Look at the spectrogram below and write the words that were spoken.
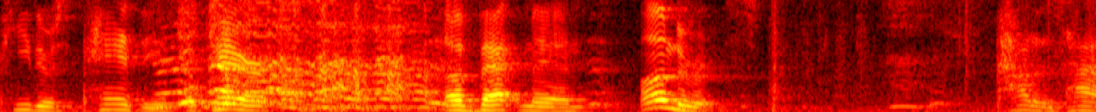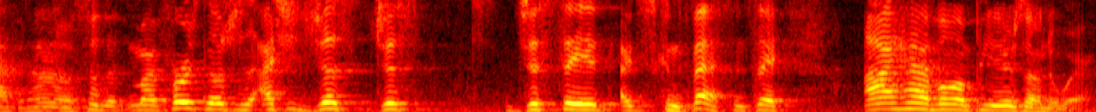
Peter's panties, a pair of Batman underoos. How did this happen? I don't know. So the, my first notion is I should just just just say I just confess and say I have on Peter's underwear.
